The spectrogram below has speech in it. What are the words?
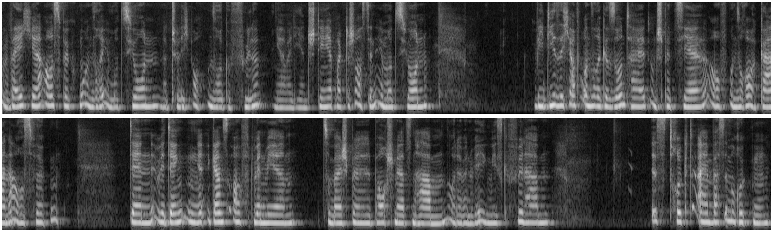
welche Auswirkungen unsere Emotionen, natürlich auch unsere Gefühle, ja, weil die entstehen ja praktisch aus den Emotionen, wie die sich auf unsere Gesundheit und speziell auf unsere Organe auswirken. Denn wir denken ganz oft, wenn wir zum Beispiel Bauchschmerzen haben oder wenn wir irgendwie das Gefühl haben, es drückt einem was im Rücken,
